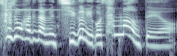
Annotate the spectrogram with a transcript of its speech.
최종 할인하면 지금 이거 3만 원대예요.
